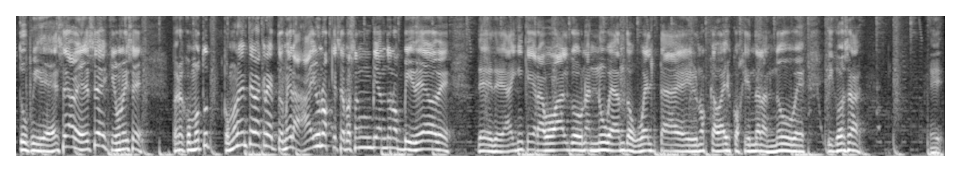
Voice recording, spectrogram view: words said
estupideces a veces que uno dice, pero ¿cómo, tú, cómo la gente va a creer esto? Mira, hay unos que se pasan enviando unos videos de, de, de alguien que grabó algo, unas nubes dando vueltas y unos caballos cogiendo las nubes y cosas. Eh,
